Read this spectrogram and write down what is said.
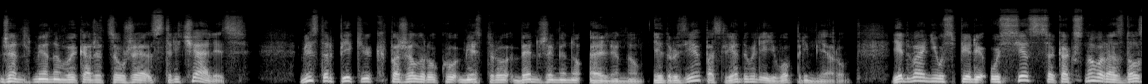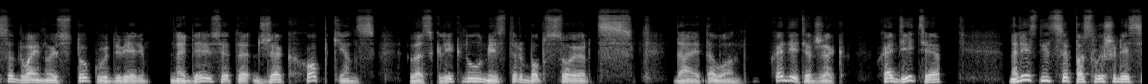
джентльменом вы, кажется, уже встречались». Мистер Пиквик пожал руку мистеру Бенджамину Эллену, и друзья последовали его примеру. Едва они успели усесться, как снова раздался двойной стук в дверь. «Надеюсь, это Джек Хопкинс», — воскликнул мистер Боб Сойерс. «Да, это он. Входите, Джек, входите». На лестнице послышались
